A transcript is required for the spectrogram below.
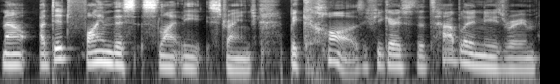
Now, I did find this slightly strange because if you go to the Tableau newsroom,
